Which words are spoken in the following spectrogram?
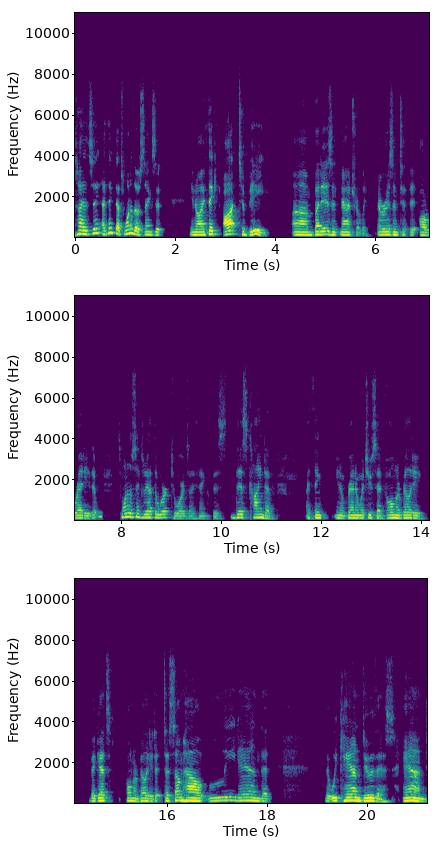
So I think, I think that's one of those things that, you know, I think ought to be um, but isn't naturally or isn't already. That it's one of those things we have to work towards. I think this this kind of, I think you know, Brandon, what you said, vulnerability begets vulnerability to, to somehow lead in that that we can do this, and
